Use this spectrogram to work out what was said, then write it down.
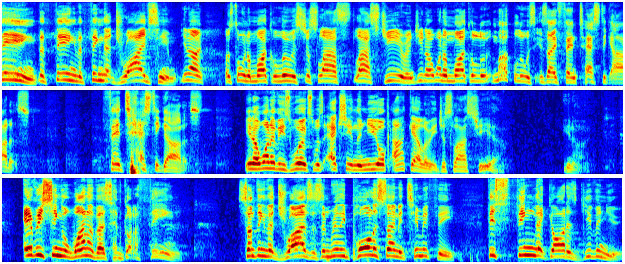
thing, the thing, the thing that drives him. You know, I was talking to Michael Lewis just last last year, and you know, one of Michael Lewis, Michael Lewis is a fantastic artist, fantastic artist. You know, one of his works was actually in the New York Art Gallery just last year. You know, every single one of us have got a thing, something that drives us. And really, Paul is saying to Timothy this thing that God has given you,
